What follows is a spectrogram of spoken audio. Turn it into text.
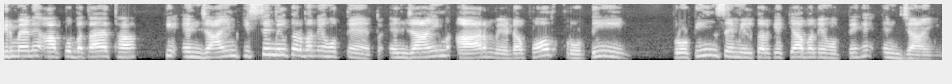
फिर मैंने आपको बताया था कि एंजाइम किससे मिलकर बने होते हैं? तो enzyme are made up of protein protein से मिलकर के क्या बने होते हैं? एंजाइम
